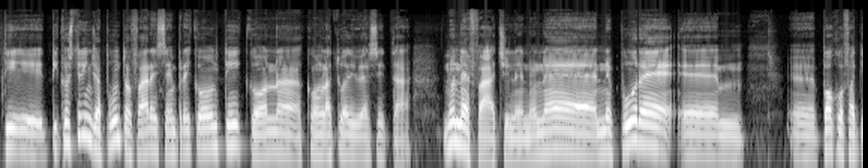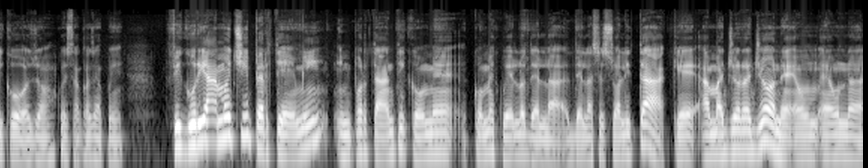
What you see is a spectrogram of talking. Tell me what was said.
ti, ti costringe appunto a fare sempre i conti con, con la tua diversità. Non è facile, non è neppure ehm, eh, poco faticoso questa cosa qui. Figuriamoci per temi importanti come, come quello della, della sessualità, che a maggior ragione è, un, è un-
